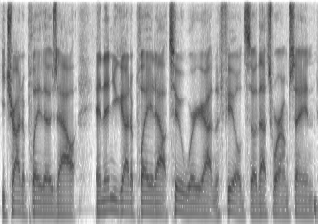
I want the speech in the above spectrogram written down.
you try to play those out, and then you got to play it out too where you're out in the field. So that's where I'm saying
